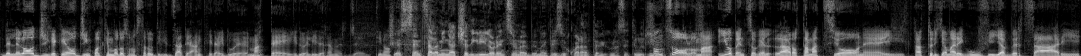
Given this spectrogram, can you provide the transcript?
delle logiche che oggi in qualche modo sono state utilizzate anche dai due Mattei, i due leader emergenti. No? Cioè, senza la minaccia di Grillo, Renzi non avrebbe mai preso il 40,7%. Non solo, ma io penso che la rottamazione, il fatto di chiamare gufi gli avversari,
